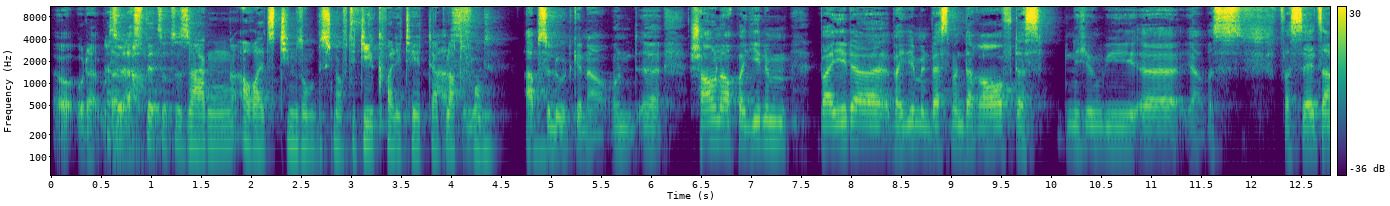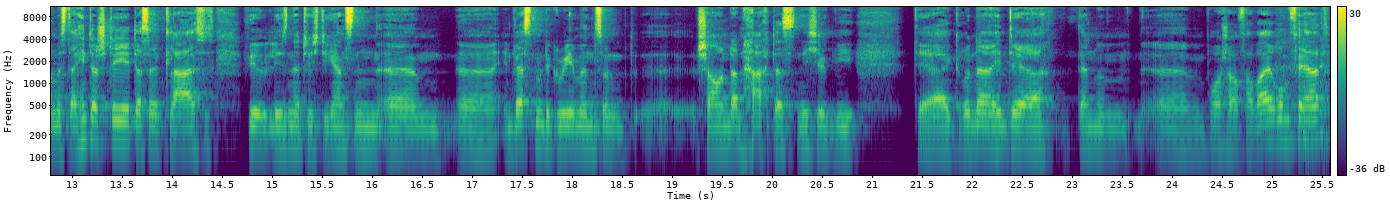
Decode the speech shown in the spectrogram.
Äh, oder, oder also achtet sozusagen auch als Team so ein bisschen auf die Dealqualität der Absolut. Plattform. Absolut, genau. Und äh, schauen auch bei jedem, bei jeder, bei jedem Investment darauf, dass nicht irgendwie äh, ja was was Seltsames dahinter steht, dass halt klar ist, wir lesen natürlich die ganzen ähm, äh, Investment Agreements und äh, schauen danach, dass nicht irgendwie der Gründer hinterher dann mit, dem, äh, mit dem Porsche auf Hawaii rumfährt,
